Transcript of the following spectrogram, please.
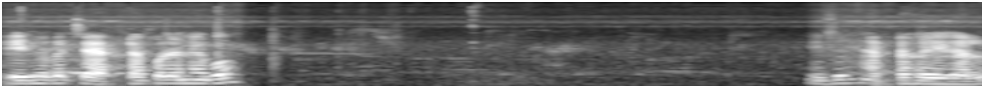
এইভাবে চারটা করে নেব। এই যে একটা হয়ে গেল।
